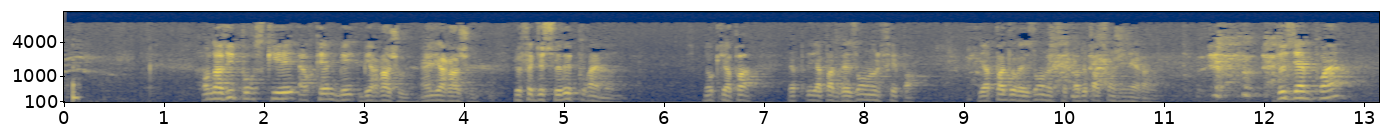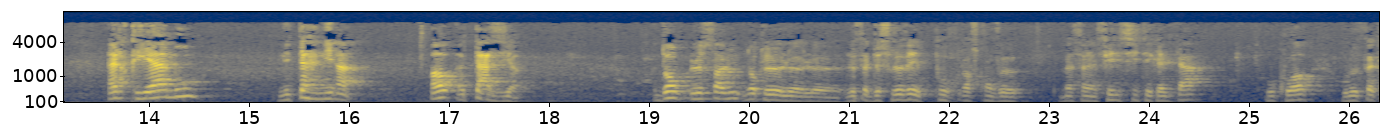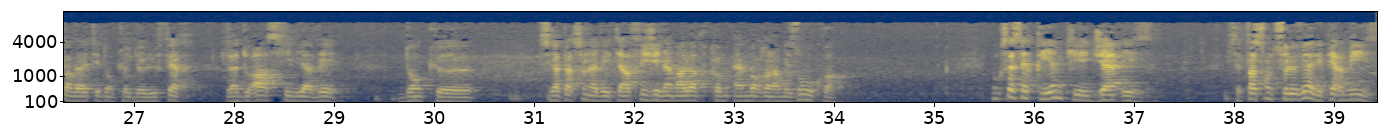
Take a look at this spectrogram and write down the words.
On a vu pour ce qui est al-qiyam bir-rajul, le fait de se lever pour un homme. Donc il n'y a, pas, il a pas de raison, on ne le fait pas. Il n'y a pas de raison, on ne le fait pas de façon générale. Deuxième point, al-qiyamu li tahni'a ou ta'ziya. Donc le salut, donc le, le, fait de se lever pour lorsqu'on veut féliciter quelqu'un ou quoi, ou le fait en vérité donc de lui faire la dua s'il y avait donc euh, si la personne avait été affligée d'un malheur comme un mort dans la maison ou quoi. Donc ça c'est le qiyam qui est jaiz. Cette façon de se lever elle est permise.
